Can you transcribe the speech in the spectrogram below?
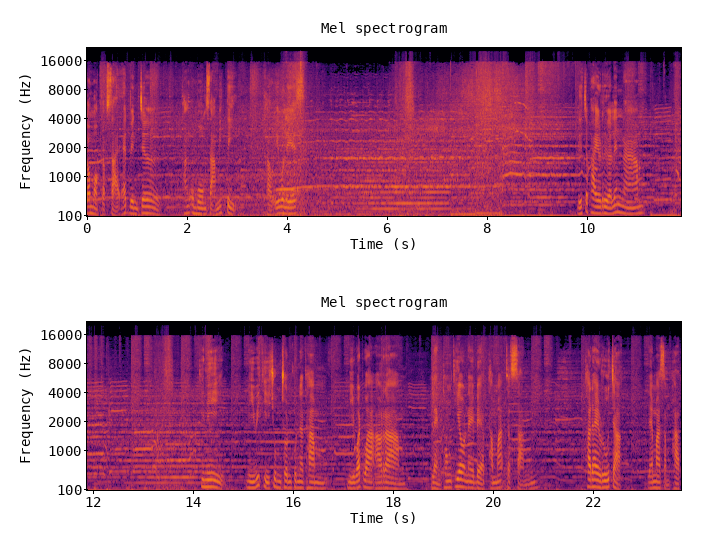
ก็เหมาะกับสายแอดเวนเจอร์ ทั้งอุโมงค์สามมิติ เขาเอเวอเรสต์หรือจะพายเรือเล่นน้ำที่นี่ มีวิถีชุมชนคุณธรรม มีวัดวาอาราม แหล่งท่องเที่ยวในแบบธรรมะจัดสรร ถ้าได้รู้จักและมาสัมผัส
